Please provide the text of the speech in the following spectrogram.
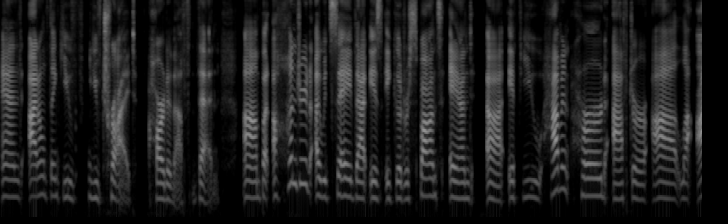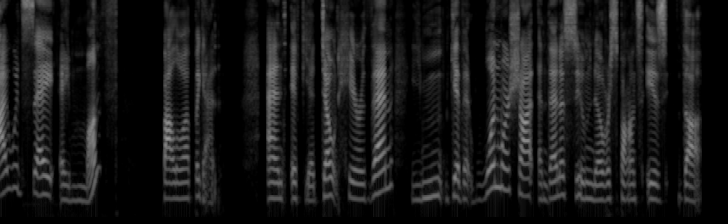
And I don't think you've you've tried hard enough then. Um, but 100, I would say that is a good response. And uh, if you haven't heard after, uh, I would say a month, follow up again. And if you don't hear then, give it one more shot and then assume no response is the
